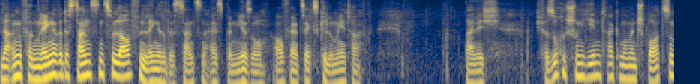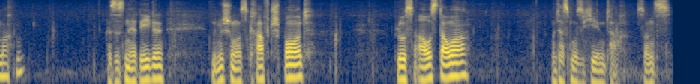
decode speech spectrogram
wieder angefangen, längere Distanzen zu laufen. Längere Distanzen heißt bei mir so aufwärts sechs Kilometer. Weil ich, ich versuche schon jeden Tag im Moment Sport zu machen. Das ist in der Regel eine Mischung aus Kraftsport plus Ausdauer. Und das muss ich jeden Tag. Sonst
